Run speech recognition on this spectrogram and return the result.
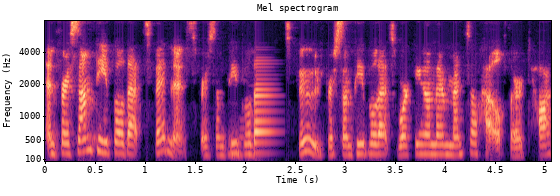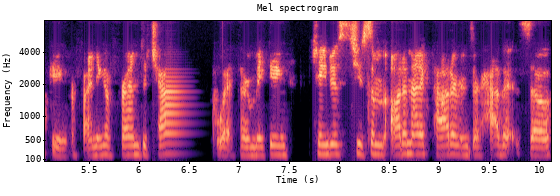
And for some people, that's fitness. For some people, that's food. For some people, that's working on their mental health or talking or finding a friend to chat with or making changes to some automatic patterns or habits. So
